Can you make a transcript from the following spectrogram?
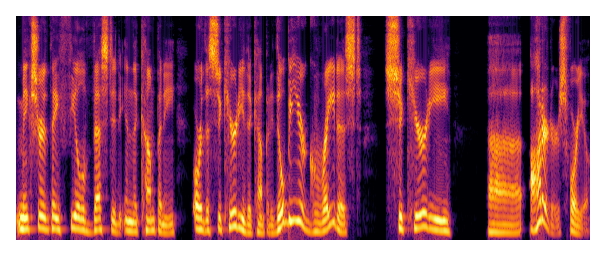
make sure that they feel vested in the company or the security of the company. They'll be your greatest security uh, auditors for you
